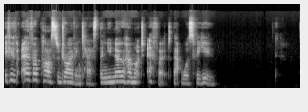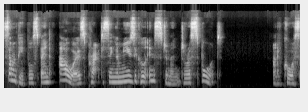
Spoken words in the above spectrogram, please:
If you've ever passed a driving test, then you know how much effort that was for you. Some people spend hours practicing a musical instrument or a sport. And of course,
